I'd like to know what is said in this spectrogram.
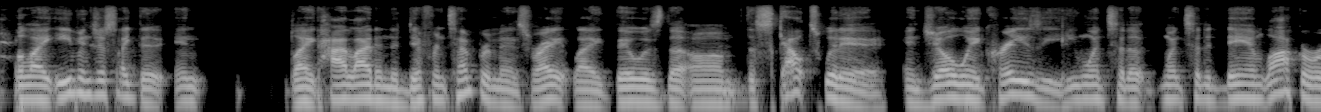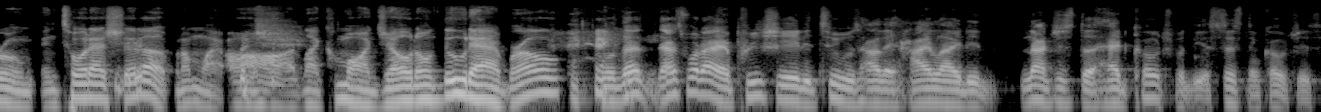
But like even just like the in like highlighting the different temperaments, right? Like there was the um the scouts were there and Joe went crazy. He went to the went to the damn locker room and tore that shit up. And I'm like, oh, like come on, Joe, don't do that, bro. Well, that that's what I appreciated too is how they highlighted not just the head coach but the assistant coaches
